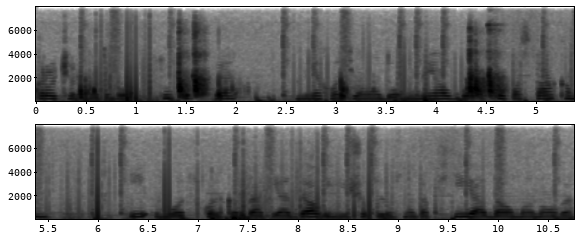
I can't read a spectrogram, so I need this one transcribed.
короче, работа была суперская. Мне хватило на дом. У меня было все по стакам. И вот сколько, ребят, я отдал. И еще плюс на такси я отдал много.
